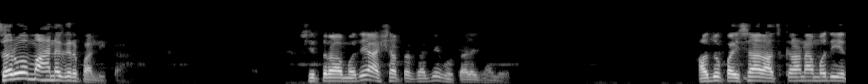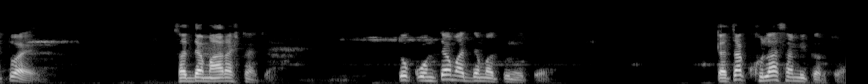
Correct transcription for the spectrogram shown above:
सर्व महानगरपालिका क्षेत्रामध्ये अशा प्रकारचे घोटाळे झाले हा जो पैसा राजकारणामध्ये येतोय सध्या महाराष्ट्राच्या तो कोणत्या माध्यमातून येतोय? त्याचा खुलासा मी करतोय.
